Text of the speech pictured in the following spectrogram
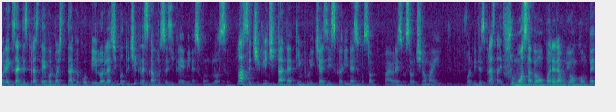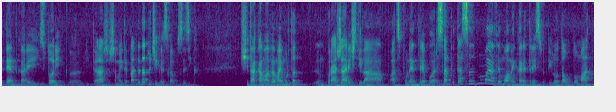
Ori exact despre asta e vorba. Știi, dacă copiilor le-a zis, bă, tu ce crezi că a vrut să zică Eminescu în glosă? Lasă ciclicitatea timpului, ce a zis Călinescu sau Maiorescu sau cine o mai vorbit despre asta. E frumos, avem o părere a unui om competent, care e istoric, uh, literar și așa mai departe, dar tu ce crezi că a vrut să zică? Și dacă am avea mai multă încurajare, știi, la a, a-ți pune întrebări, s-ar putea să nu mai avem oameni care trăiesc pe pilot automat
